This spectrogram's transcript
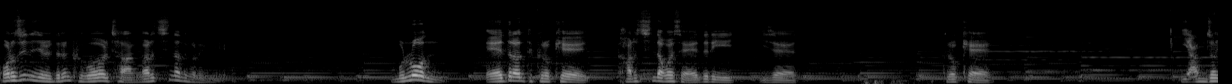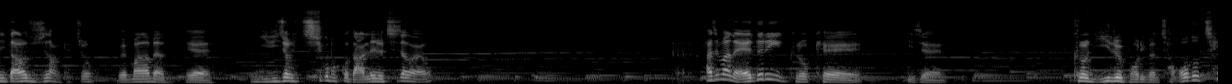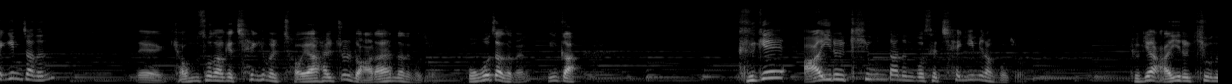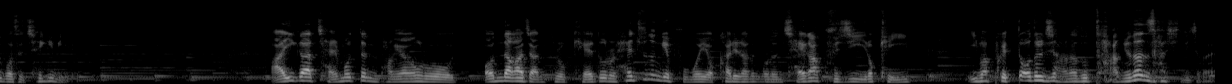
벌어지는 일들은 그걸 잘 안 가르친다는 걸 의미해요. 물론 애들한테 그렇게 가르친다고 해서 애들이 이제 그렇게 얌전히 따라주진 않겠죠. 웬만하면 예 이리저리 치고받고 난리를 치잖아요. 하지만 애들이 그렇게 이제 그런 일을 벌이면 적어도 책임자는 네 겸손하게 책임을 져야 할 줄도 알아야 한다는 거죠. 보호자잖아요. 그러니까 그게 아이를 키운다는 것의 책임이란 거죠. 그게 아이를 키우는 것의 책임이에요. 아이가 잘못된 방향으로 엇나가지 않도록 계도를 해주는 게 부모의 역할이라는 거는 제가 굳이 이렇게 입, 입 아프게 떠들지 않아도 당연한 사실이잖아요.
